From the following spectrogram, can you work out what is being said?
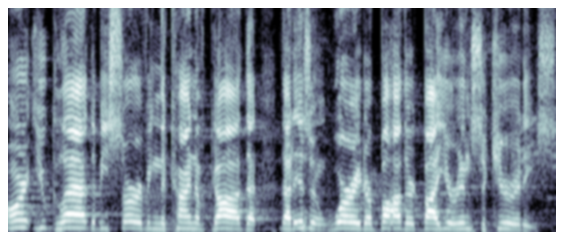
aren't you glad to be serving the kind of God that, that isn't worried or bothered by your insecurities?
